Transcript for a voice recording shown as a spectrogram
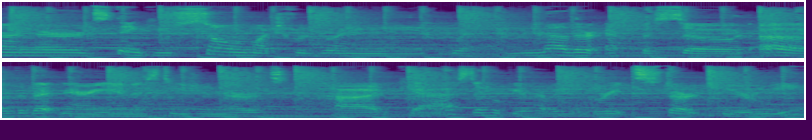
on, nerds? Thank you so much for joining me with another episode of the Veterinary Anesthesia Nerds podcast. I hope you're having a great start to your week.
